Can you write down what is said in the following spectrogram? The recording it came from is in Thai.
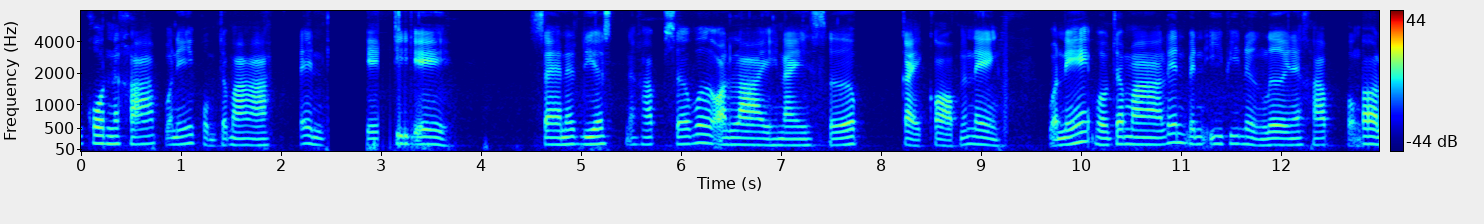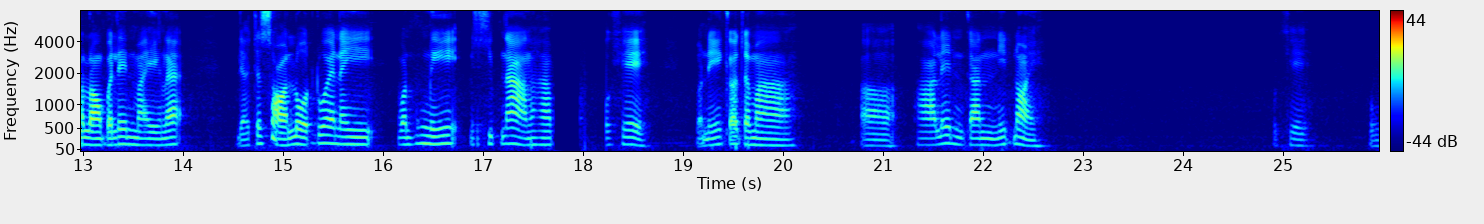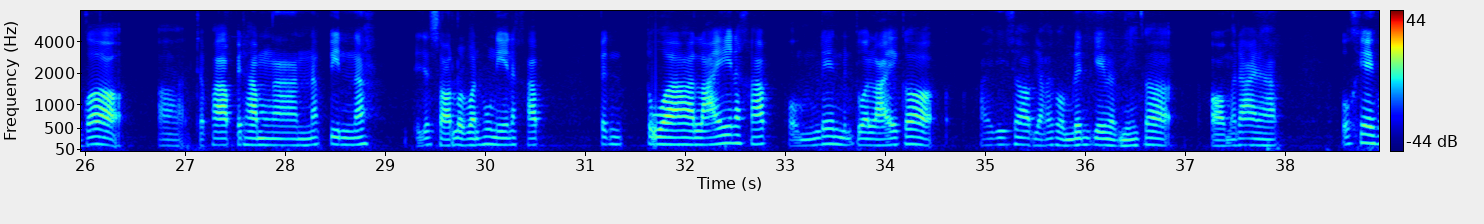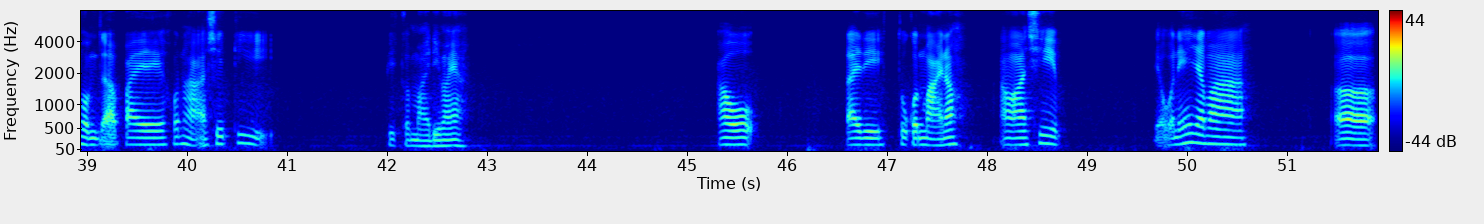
ทุกคนนะครับ วันนี้ผมจะมาเล่นเกม GTA San Andreas นะครับเซิร์ฟเวอร์ออนไลน์ในเซิร์ฟไก่กรอบนั่นเอง วันนี้ผมจะมาเล่นเป็น EP 1 เลยนะครับ ผมก็ลองไปเล่นมาเองแล้ว เดี๋ยวจะสอนโหลดด้วยในวันพรุ่งนี้ในคลิปหน้านะครับ โอเค วันนี้ก็จะมาพาเล่นกันนิดหน่อย โอเค ผมก็จะพาไปทำงานนักบินนะ เดี๋ยวจะสอนโหลดวันพรุ่งนี้นะครับ เป็นตัวไลท์นะครับ ผมเล่นเป็นตัวไลท์ก็ใครที่ชอบอยากให้ผมเล่นเกมแบบนี้ก็ขอมาได้นะครับ โอเคผมจะไปค้นหาอาชีพที่ผิดกฎหมายดีไหมอะเอาอะไรดีถูกกฎหมายเนาะ เอาอาชีพ เดี๋ยววันนี้จะมา เอ่อ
